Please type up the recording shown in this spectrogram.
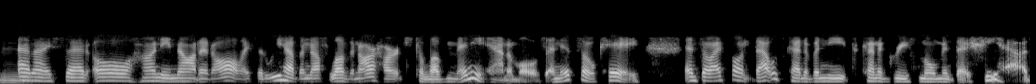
Mm. And I said, Oh, honey, not at all. I said, We have enough love in our hearts to love many animals, and it's okay. And so I thought that was kind of a neat kind of grief moment that she had.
